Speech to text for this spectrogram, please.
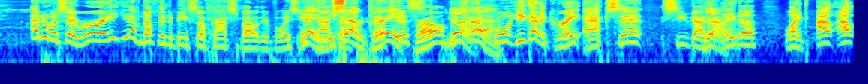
I do want to say, Rory, you have nothing to be self conscious about with your voice. You Yeah, not you sound great, bro. You Yeah. sound cool. You got a great accent. See you guys Yeah. later. Like I, I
